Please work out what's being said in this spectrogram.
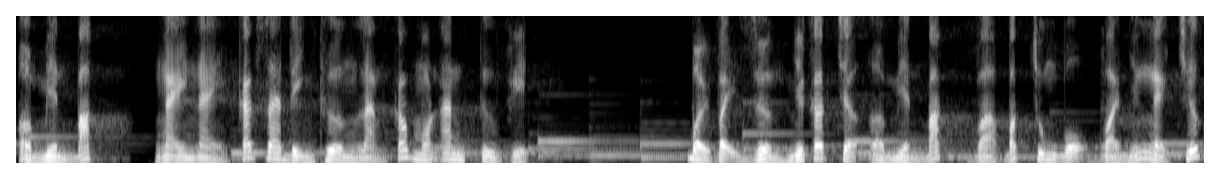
Ở miền Bắc, ngày này các gia đình thường làm các món ăn từ vịt. Bởi vậy dường như các chợ ở miền Bắc và Bắc Trung Bộ vào những ngày trước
